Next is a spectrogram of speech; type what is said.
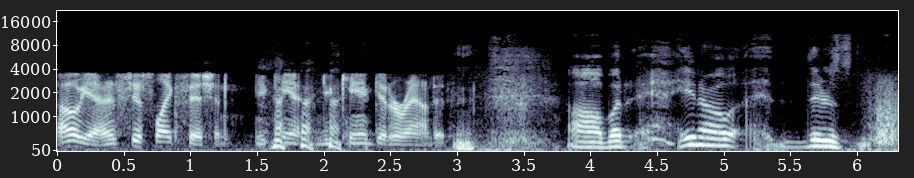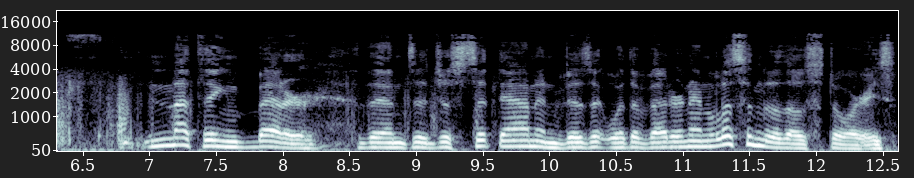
oh yeah, it's just like fishing. You can't you can't get around it. Oh, but you know, there's nothing better than to just sit down and visit with a veteran and listen to those stories.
